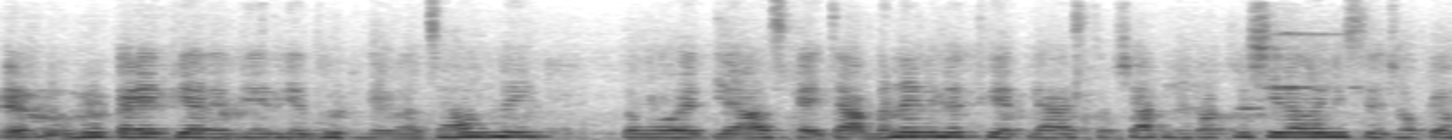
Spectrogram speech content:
એટલે હું કાંઈ અત્યારે ડેરીએ દૂધ લેવા જાઉં નહીં. તો એટલે આજ કાંઈ ચા બનાવી નથી, એટલે આજ તો શાકની રોટલી શીરાવાની છે. જો કે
